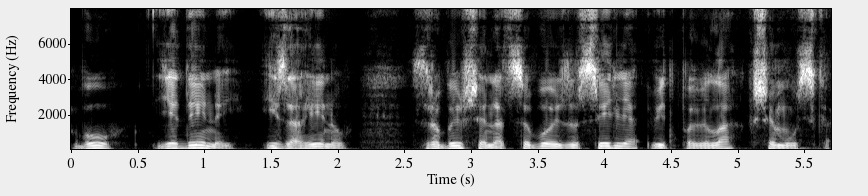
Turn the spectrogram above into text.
був, єдиний, і загинув, зробивши над собою зусилля, відповіла Кшемуська.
